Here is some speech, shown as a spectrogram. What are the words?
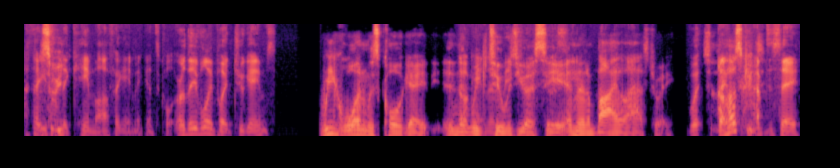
I thought you So said y- they came off a game against Cole, or they've only played two games. week one was Colgate, and then Okay, week and then two was was USC, and then a bye last week. What So the I Huskies- have to say,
